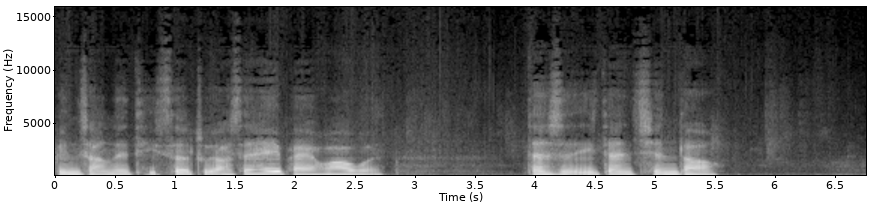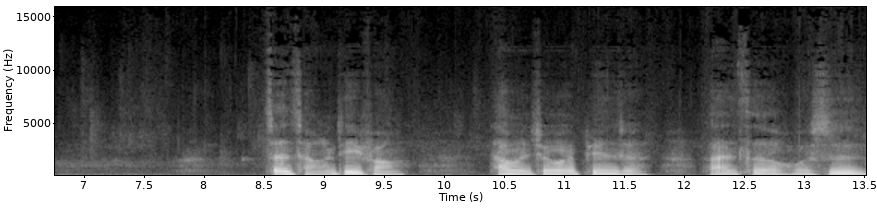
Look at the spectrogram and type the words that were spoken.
平常的体色主要是黑白花纹，但是一旦迁到正常的地方，它们就会变成蓝色或是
